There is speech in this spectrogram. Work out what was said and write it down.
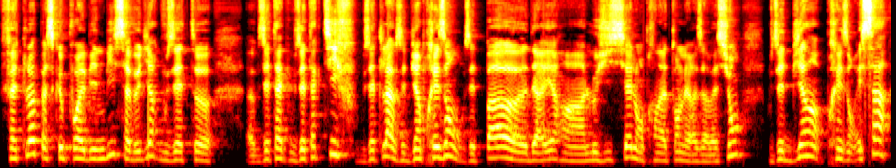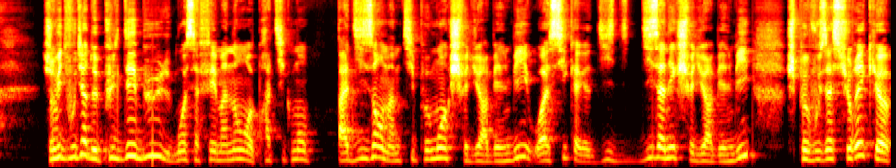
Faites-le parce que pour Airbnb, ça veut dire que vous êtes, euh, vous êtes, vous êtes actif, vous êtes là, vous êtes bien présent. Vous n'êtes pas derrière un logiciel en train d'attendre les réservations. Vous êtes bien présent. Et ça, j'ai envie de vous dire depuis le début, moi ça fait maintenant pratiquement pas 10 ans, mais un petit peu moins que je fais du Airbnb, ou ainsi qu'à 10, 10 années que je fais du Airbnb, je peux vous assurer que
